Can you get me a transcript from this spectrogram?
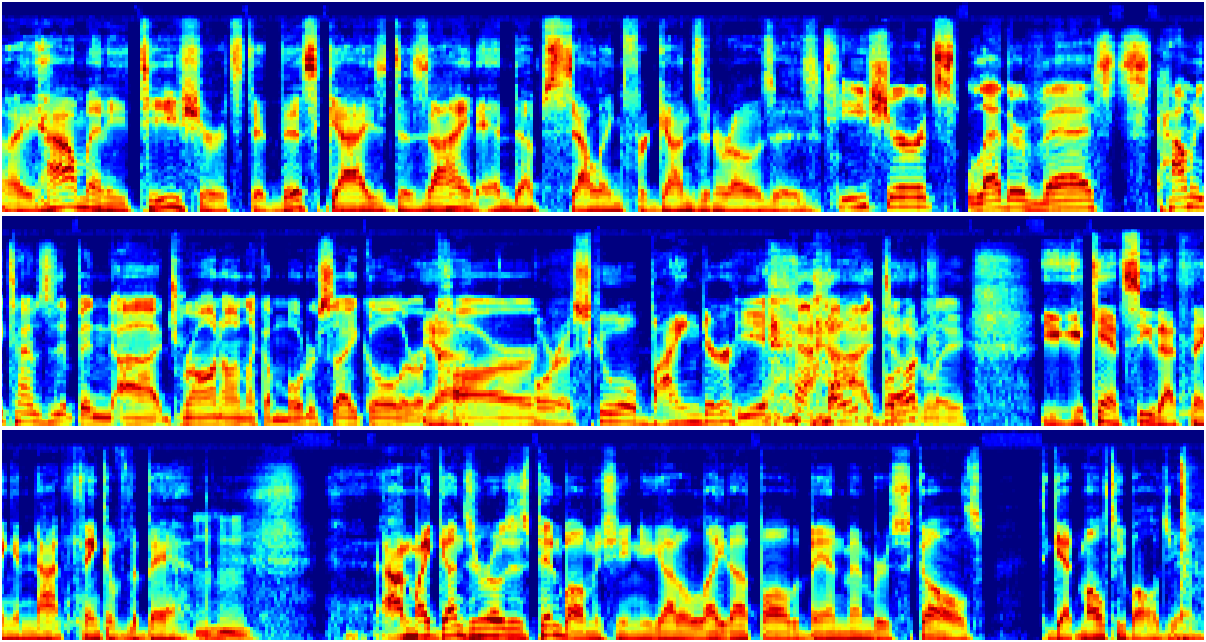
Like, how many T-shirts did this guy's design end up selling for Guns N' Roses? T-shirts, leather vests. How many times has it been uh, drawn on like a motorcycle or a Yeah. car? or a school binder. yeah, notebook. totally. You, you can't see that thing and not think of the band. Mm-hmm. On my Guns N' Roses pinball machine, you got to light up all the band members' skulls to get multi-ball, Jim.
